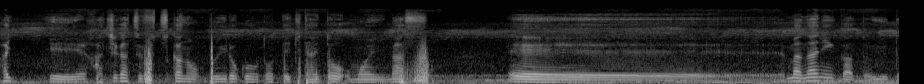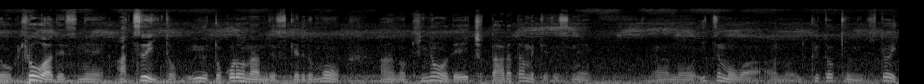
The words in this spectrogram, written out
はい、えー、8月2日の Vlog を撮っていきたいと思います。えー、まあ、何かというと、今日はですね、暑いというところなんですけれども、あの昨日でちょっと改めてですね、あのいつもはあの行く時に1駅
